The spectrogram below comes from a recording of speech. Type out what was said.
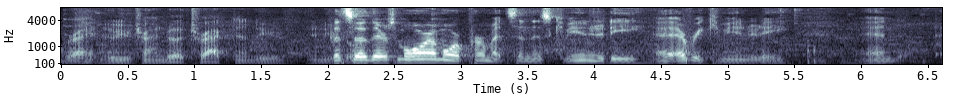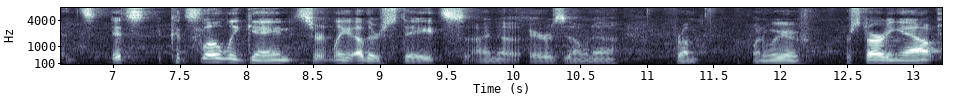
Right. Who you're trying to attract into your. Into your But so there's more and more permits in this community, uh, every community, and it's it's it could slowly gain. Certainly, other states. I know Arizona. From when we were starting out,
